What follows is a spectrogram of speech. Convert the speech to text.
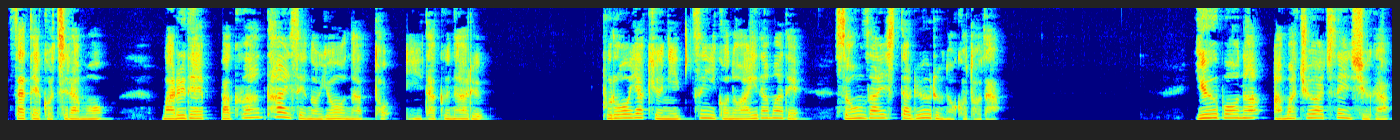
さてこちらも、まるで爆安体制のようなと言いたくなる。プロ野球についこの間まで存在したルールのことだ。有望なアマチュア選手が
